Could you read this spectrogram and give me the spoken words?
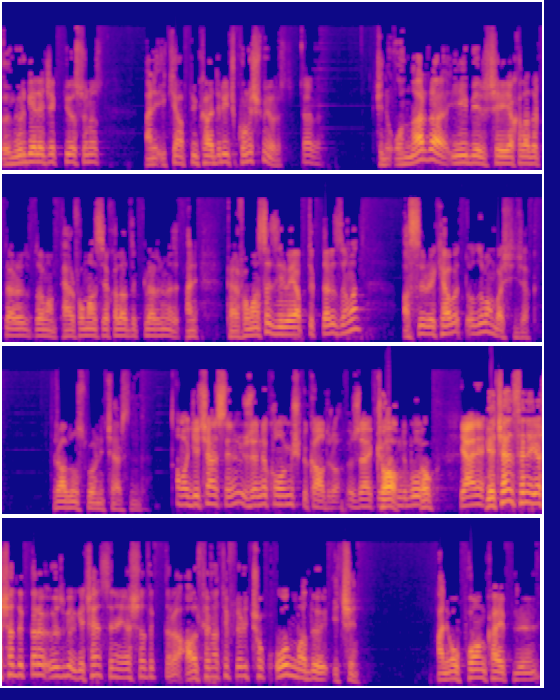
ömür gelecek diyorsunuz. Hani iki Abdülkadir'i hiç konuşmuyoruz. Tabii. Şimdi onlar da iyi bir şey yakaladıkları zaman, performans yakaladıklarını, hani performansa zirve yaptıkları zaman asıl rekabet o zaman başlayacak. Trabzonspor'un içerisinde. Ama geçen senenin üzerine konmuş bir kadro. Özellikle Çok, şimdi bu çok. Yani Geçen sene yaşadıkları Özgür, geçen sene yaşadıkları alternatifleri çok olmadığı için hani o puan kayıplarının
